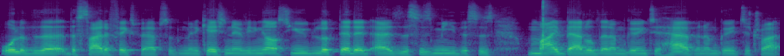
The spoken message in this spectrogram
all of the the side effects perhaps of the medication and everything else. You looked at it as this is me this is my battle that I'm going to have and I'm going to try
